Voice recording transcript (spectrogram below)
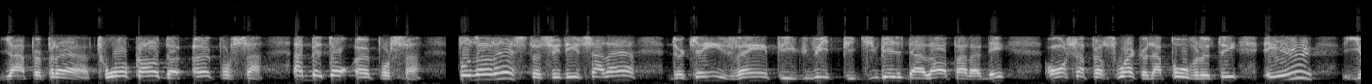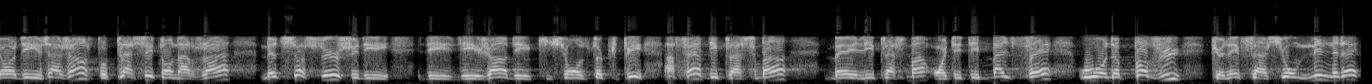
Il y a à peu près trois quarts de 1 Admettons 1% pour le reste, c'est des salaires de 15, 20, puis 8, puis 10 000 dollars par année. On s'aperçoit que la pauvreté, et eux, ils ont des agences pour placer ton argent, mettre ça sur chez des, des, des gens qui sont occupés à faire des placements, ben, les placements ont été mal faits ou on n'a pas vu que l'inflation minerait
